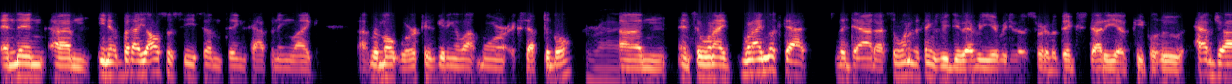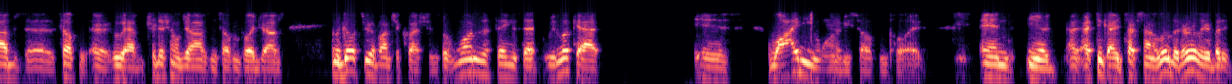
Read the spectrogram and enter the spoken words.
And then um, you know but i also see some things happening like uh, remote work is getting a lot more acceptable. Right. Um, and so when i when i looked at the data. So one of the things we do every year, we do a sort of a big study of people who have jobs, uh, self, uh, who have traditional jobs and self-employed jobs, and we go through a bunch of questions. But one of the things that we look at is why do you want to be self-employed? And you know, I, I think I touched on a little bit earlier, but it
